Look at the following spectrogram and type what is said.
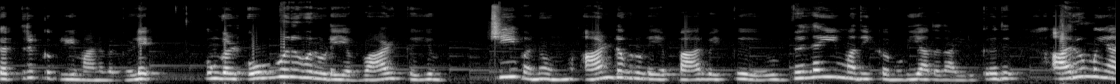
கத்திற்கு பிரியமானவர்களே உங்கள் ஒவ்வொருவருடைய வாழ்க்கையும் ஜீவனும் ஆண்டவருடைய பார்வைக்கு விலை மதிக்க முடியாததா இருக்கிறது அருமையா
